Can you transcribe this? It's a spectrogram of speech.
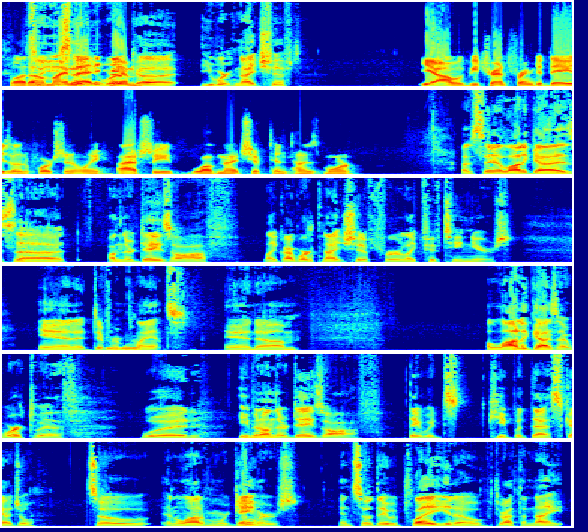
But so um, I met you work him. uh, you work night shift? Yeah, I would be transferring to days. Unfortunately, I actually love night shift ten times more. I'd say a lot of guys uh, on their days off. Like I worked night shift for like 15 years, and at different Mhm. plants, and um, a lot of guys I worked with would even on their days off they would keep with that schedule. So and a lot of them were gamers, and so they would play you know throughout the night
